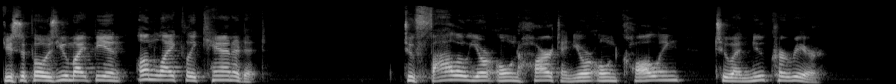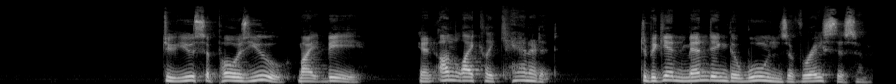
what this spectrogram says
Do you suppose you might be an unlikely candidate to follow your own heart and your own calling to a new career? Do you suppose you might be an unlikely candidate to begin mending the wounds of racism?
